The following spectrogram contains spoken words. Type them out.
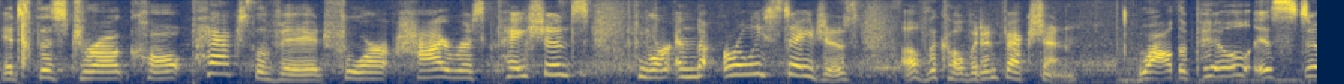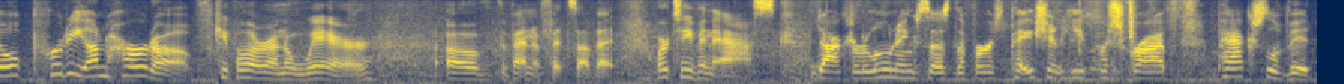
It's this drug called Paxlovid for high risk patients who are in the early stages of the COVID infection. While the pill is still pretty unheard of, People are unaware of the benefits of it or to even ask. Dr. Luning says the first patient he prescribed Paxlovid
